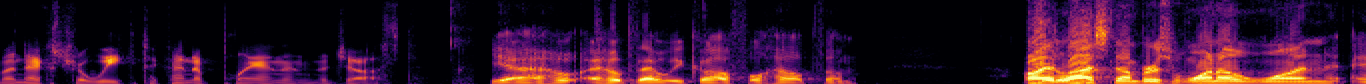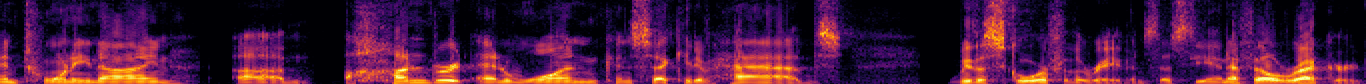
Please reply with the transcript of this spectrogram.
an extra week to kind of plan and adjust. Yeah, I, ho- I hope that week off will help them. All right, last numbers 101 and 29. Um, 101 consecutive halves with a score for the Ravens. That's the NFL record.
